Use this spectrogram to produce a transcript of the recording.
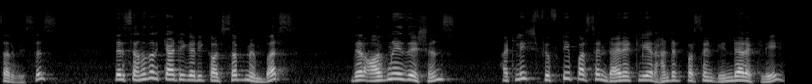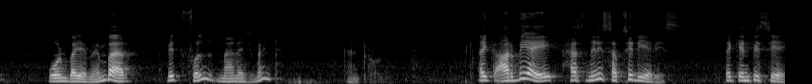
services. There is another category called sub members, they are organizations at least 50 percent directly or 100 percent indirectly owned by a member with full management control. Like RBI has many subsidiaries like NPCI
